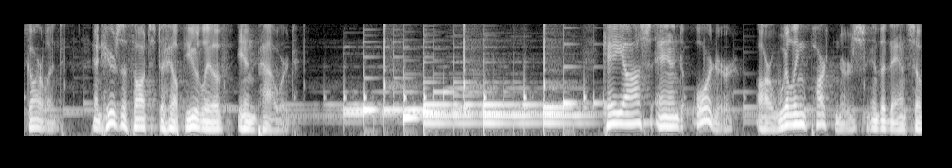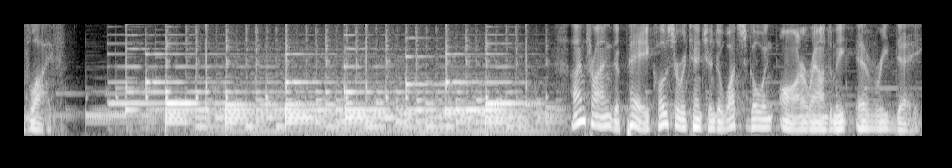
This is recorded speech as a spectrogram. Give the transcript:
Garland, and here's a thought to help you live empowered. Chaos and order are willing partners in the dance of life. I'm trying to pay closer attention to what's going on around me every day.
